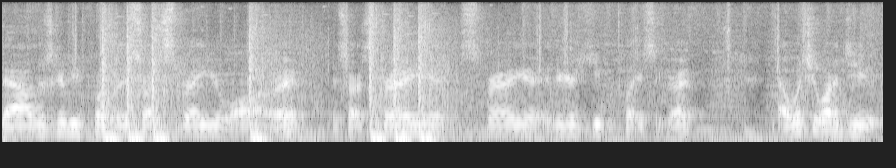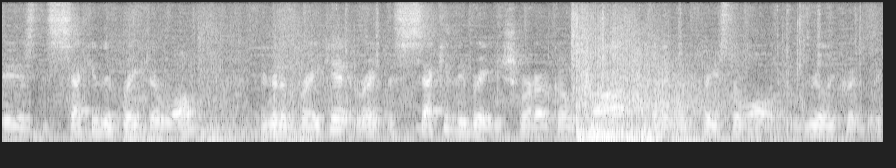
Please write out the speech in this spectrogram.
Now, there's going to be a point where they start spraying your wall right? They start spraying it, spraying it, and you're going to keep replacing, right? Now, what you want to do is the second they break their wall, they're going to break it, right? The second they break it, you're going to go pop and then replace the wall really quickly.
